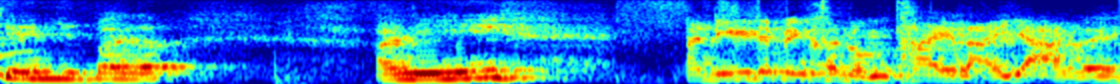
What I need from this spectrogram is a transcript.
เกงยีนปลาเลอะอันนี้ อันนี้ก็จะเป็นขนมไทยหลายอย่างเลย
